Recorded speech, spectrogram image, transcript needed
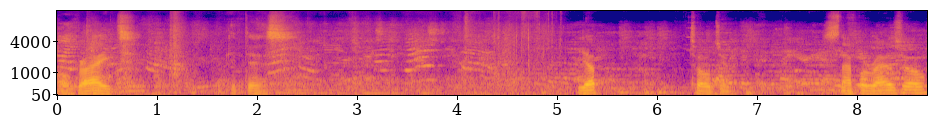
All right. Look at this. Yep. Told you. Snap-o-Razzo.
